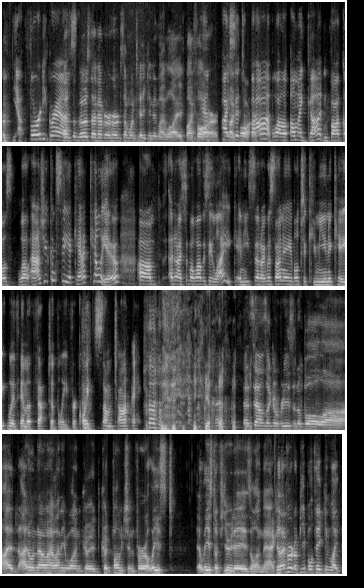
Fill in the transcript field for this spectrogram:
Yeah 40 grams. That's the most i've ever heard someone taking in my life by far and i by said far. to bob well oh my god and bob goes well as you can see it can't kill you. Um, and i said well what was he like? And he said i was unable to communicate with him effectively for quite some time. That, that, sounds like a reasonable uh, I, I don't know how anyone could could function for at least at least a few days on that because I've heard of people taking like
